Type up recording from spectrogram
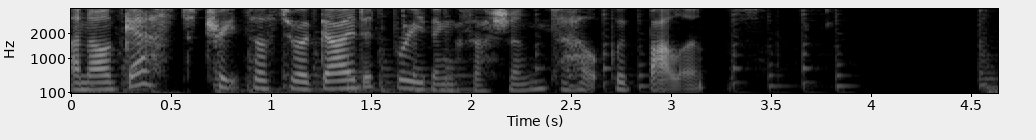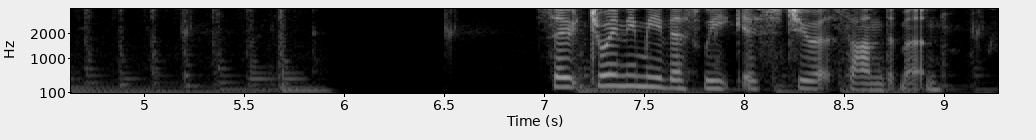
and our guest treats us to a guided breathing session to help with balance. So, joining me this week is Stuart Sandeman.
